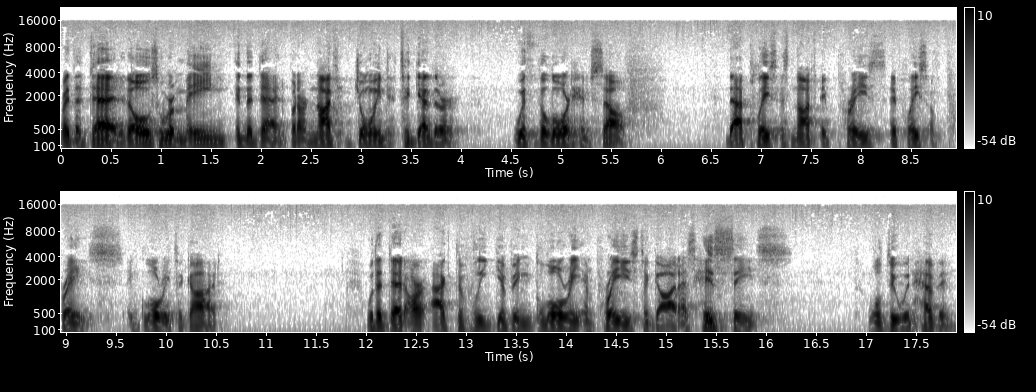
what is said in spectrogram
Right? The dead, those who remain in the dead but are not joined together with the Lord Himself. That place is not a praise, a place of praise and glory to God. Where the dead are actively giving glory and praise to God as His saints will do in heaven.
